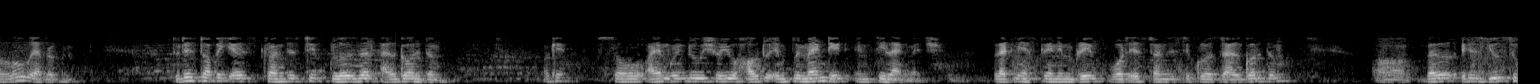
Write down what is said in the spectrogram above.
Hello everyone. Today's topic is transitive closure algorithm. Okay, so I am going to show you how to implement it in C language. Let me explain in brief what is transitive closure algorithm. Uh, well, it is used to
